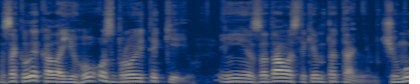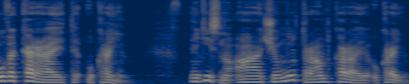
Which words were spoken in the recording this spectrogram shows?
закликала його озброїти Київ і задалась таким питанням: чому ви караєте Україну? І дійсно, а чому Трамп карає Україну?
